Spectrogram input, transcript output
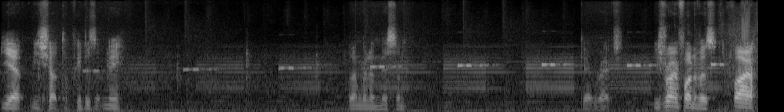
Yep, he shot torpedoes at me. But I'm gonna miss him. Get wrecked. He's right in front of us. Fire!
